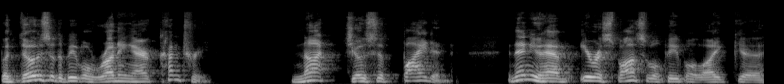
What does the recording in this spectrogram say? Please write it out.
But those are the people running our country, not Joseph Biden. And then you have irresponsible people like uh,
